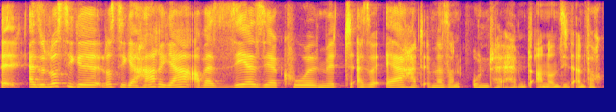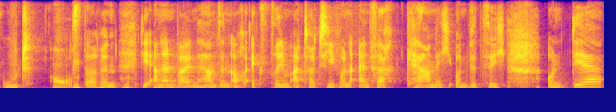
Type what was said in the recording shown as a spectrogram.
Äh, Also lustige, lustige Haare, ja, aber sehr, sehr cool mit, also er hat immer so ein Unterhemd an und sieht einfach gut aus darin. Die anderen beiden Herren sind auch extrem attraktiv und einfach kernig und witzig. Und der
